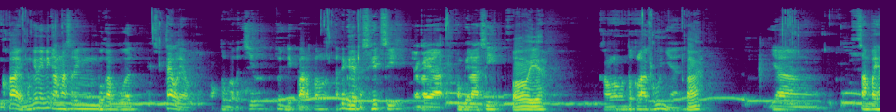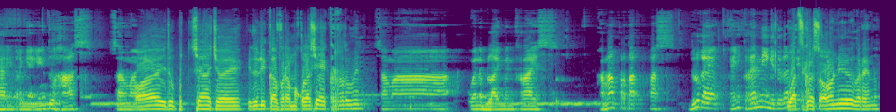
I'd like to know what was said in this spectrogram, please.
Tahu ya, mungkin ini karena sering bokap buat setel ya waktu gua kecil itu di Purple tapi greatest hit sih yang kayak kompilasi Oh iya. kalau untuk lagunya Hah? yang sampai hari terngiang itu khas sama Oh itu pecah coy. Itu di cover sama Kula Shaker tuh men. sama When a Blind Man Cries karena pas dulu kayak kayaknya keren nih gitu kan What kayak, goes on itu keren tuh.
